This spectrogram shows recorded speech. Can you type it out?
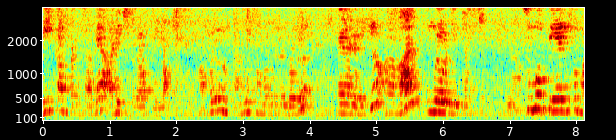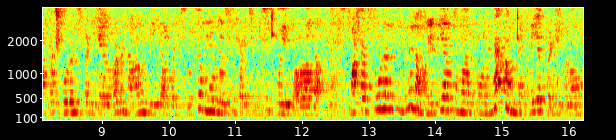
பிகாம் படித்தாலே ஆடிட்டுக்கு வேலை செய்யலாம். அப்புறம் நல்ல சம்பளத்தில் ஒரு வேலை கிடைக்கும். ஆனால் உங்களோட இன்ட்ரெஸ்ட் சும்மா பேருக்கு மற்ற ஸ்டூடெண்ட்ஸ் படிக்கிறவங்களோட நானும் பிகாம் படிச்சு முடிச்சு மூணு வருஷம் படிச்சு முடிச்சு போயிருப்போம் அவ்வளோதான் மற்ற ஸ்டூடெண்ட்ஸுக்கு நம்ம வித்தியாசமாக இருக்கணும்னா நம்ம நிறைய படிக்கணும்.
